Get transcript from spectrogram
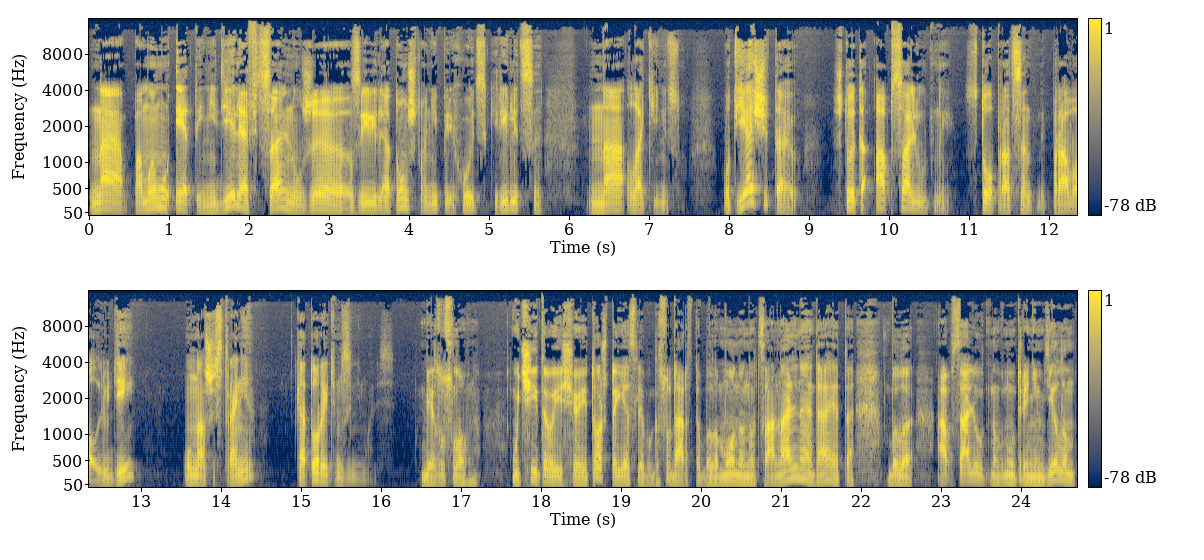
на, по-моему, этой неделе официально уже заявили о том, что они переходят с кириллицы на латиницу. Вот я считаю, что это абсолютный, стопроцентный провал людей у нашей стране, которые этим занимались. Безусловно учитывая еще и то, что если бы государство было мононациональное, да, это было абсолютно внутренним делом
